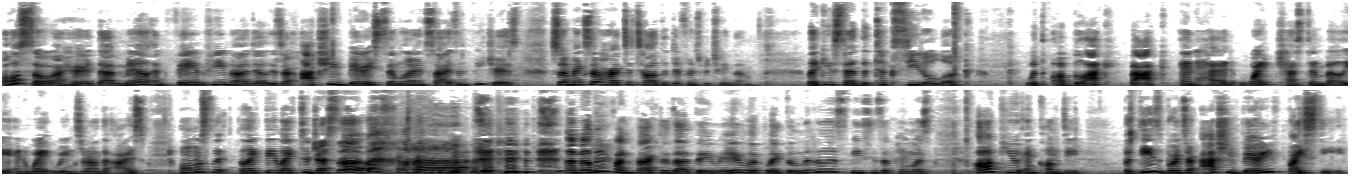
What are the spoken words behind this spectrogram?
Also, I heard that male and fe- female Adelies are actually very similar in size and features, so it makes it hard to tell the difference between them. Like you said, the tuxedo look with a black back and head, white chest and belly, and white rings around the eyes, almost li- like they like to dress up. Another fun fact is that they may look like the littlest species of penguins, all cute and clumsy, but these birds are actually very feisty.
